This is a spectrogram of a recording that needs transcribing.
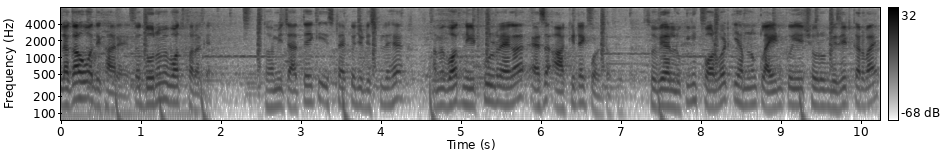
लगा हुआ दिखा रहे हैं तो दोनों में बहुत फ़र्क है। तो हम ये चाहते हैं कि इस टाइप का जो डिस्प्ले है हमें बहुत नीडफुल रहेगा as a architect point of view so we are looking forward कि हम लोग क्लाइंट को ये शोरूम विज़िट करवाए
